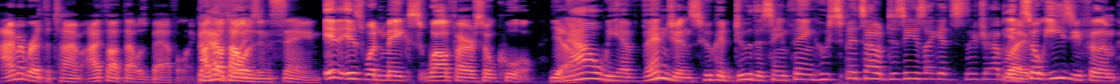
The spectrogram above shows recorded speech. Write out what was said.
I remember at the time I thought that was baffling. I thought that was insane. It is what makes Wildfire so cool. Yeah. Now we have Vengeance who could do the same thing, who spits out disease like it's their job. Right. It's so easy for them.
